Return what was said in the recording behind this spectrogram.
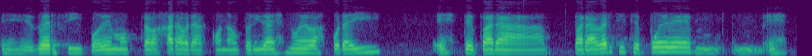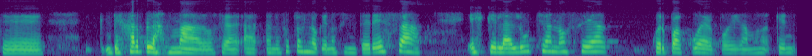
eh, ver si podemos trabajar ahora con autoridades nuevas por ahí este, para, para ver si se puede mm, este, dejar plasmado. O sea, a, nosotros lo que nos interesa es que la lucha no sea cuerpo a cuerpo, digamos, que,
